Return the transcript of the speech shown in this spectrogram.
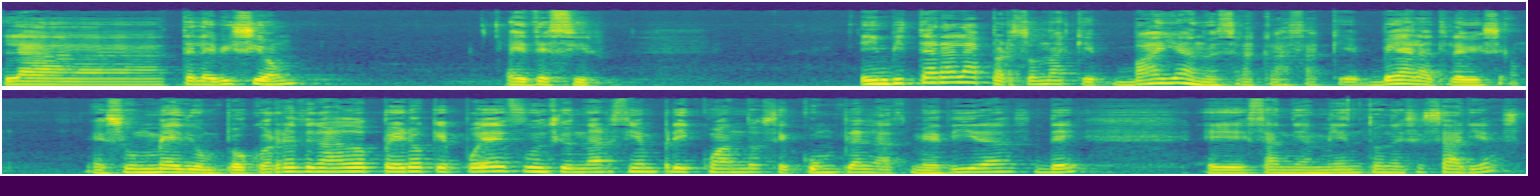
la televisión, es decir, invitar a la persona que vaya a nuestra casa, que vea la televisión es un medio un poco arriesgado, pero que puede funcionar siempre y cuando se cumplan las medidas de eh, saneamiento necesarias.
